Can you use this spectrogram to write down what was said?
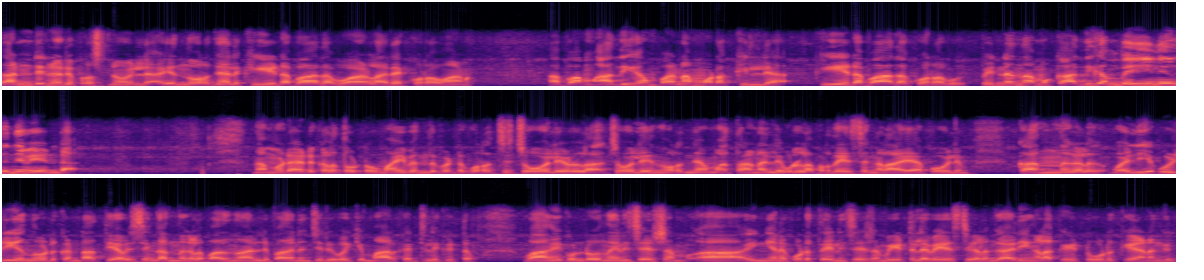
തണ്ടിനൊരു പ്രശ്നവുമില്ല. എന്ന് പറഞ്ഞാൽ കീടബാധ വളരെ കുറവാണ്. അപ്പം അധികം പണം മുടക്കില്ല. കീടബാധ കുറവ്. പിന്നെ നമുക്ക് അധികം വെയിൽ ഇതിന് വേണ്ട. നമ്മുടെ അടുക്കളത്തോട്ടവുമായി ബന്ധപ്പെട്ട് കുറച്ച് ചോലയുള്ള ചോലയെന്ന് പറഞ്ഞാൽ തണലുള്ള പ്രദേശങ്ങളായാൽ പോലും കന്നുകൾ വലിയ കുഴിയൊന്നും എടുക്കണ്ട. അത്യാവശ്യം കന്നുകൾ പതിനാലിന് പതിനഞ്ച് രൂപയ്ക്ക് മാർക്കറ്റിൽ കിട്ടും. വാങ്ങിക്കൊണ്ടുവന്നതിന് ശേഷം ഇങ്ങനെ കൊടുത്തതിന് ശേഷം വീട്ടിലെ വേസ്റ്റുകളും കാര്യങ്ങളൊക്കെ ഇട്ട് കൊടുക്കുകയാണെങ്കിൽ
